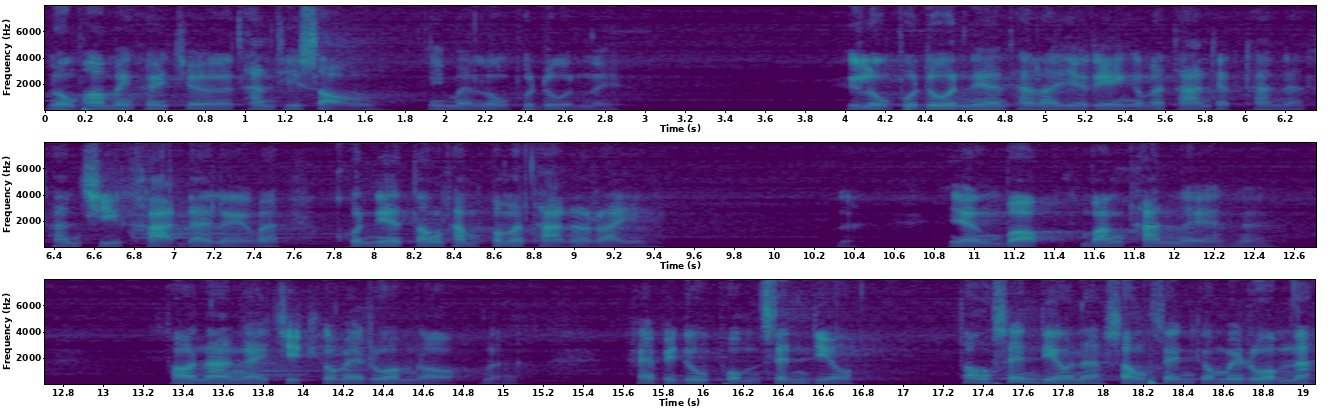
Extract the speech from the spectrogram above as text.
หลวงพ่อไม่เคยเจอท่านที่สองที่เหมือนหลวงปู่ดูลเลย คือหลวงปู่ดูลเนี่ยถ้าเราจะเรียนกรรมฐานจากท่านนะท่านชี้ขาดได้เลยว่า คนนี้ต้องทำกรรมฐานอะไร อย่างบอกบางท่านเลยนะภาวนาไงจิตก็ไม่รวมหรอกนะให้ไปดูผมเส้นเดียว ต้องเส้นเดียวนะสองเส้นก็ไม่รวมนะ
